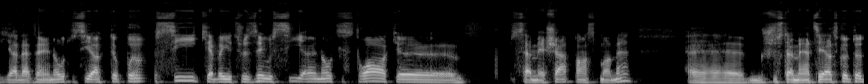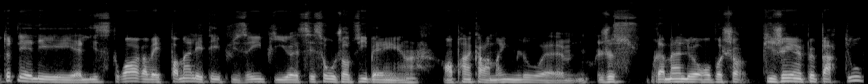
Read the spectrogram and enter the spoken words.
y en avait un autre aussi, Octopussy, qui avait utilisé aussi une autre histoire que ça m'échappe en ce moment. Euh, justement, en tout cas, toutes les, histoires avaient pas mal été épuisées, puis euh, c'est ça aujourd'hui, ben, on prend quand même là, euh, juste vraiment là, on va piger un peu partout.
